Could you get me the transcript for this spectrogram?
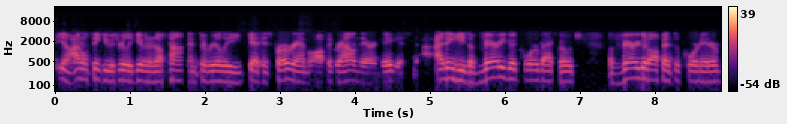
you know I don't think he was really given enough time to really get his program off the ground there in Vegas. I think he's a very good quarterback coach a very good offensive coordinator.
